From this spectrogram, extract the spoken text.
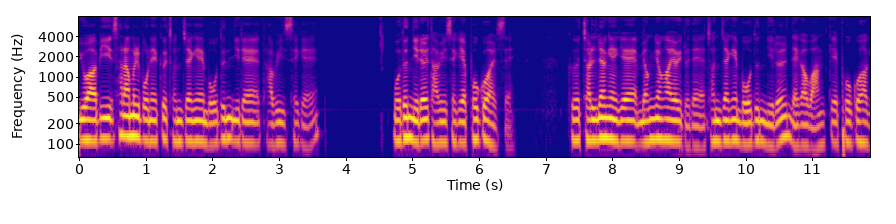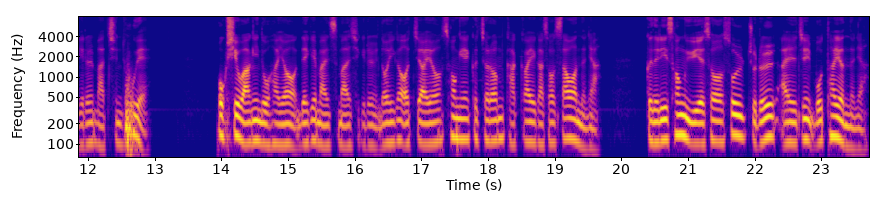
요압이 사람을 보내 그 전쟁의 모든 일에 다윗에게 모든 일을 다윗에게 보고할세. 그 전령에게 명령하여 이르되 전쟁의 모든 일을 내가 왕께 보고하기를 마친 후에 혹시 왕이 노하여 내게 말씀하시기를 너희가 어찌하여 성에 그처럼 가까이 가서 싸웠느냐? 그들이 성 위에서 쏠 줄을 알지 못하였느냐?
